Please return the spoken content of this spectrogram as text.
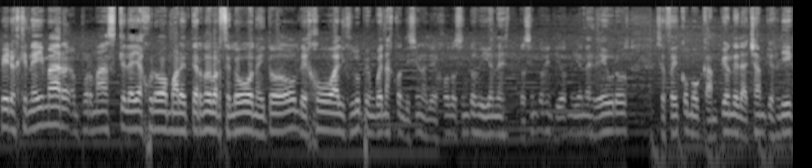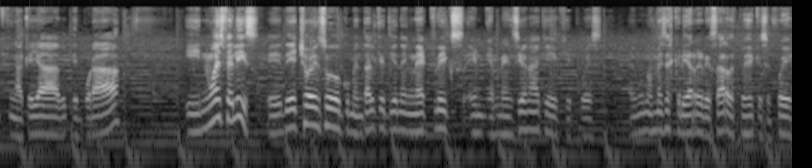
Pero es que Neymar, por más que le haya jurado amor eterno de Barcelona y todo, dejó al club en buenas condiciones. Le dejó 200 millones, 222 millones de euros. Se fue como campeón de la Champions League en aquella temporada. Y no es feliz. Eh, de hecho, en su documental que tiene en Netflix, em, em, menciona que, que, pues en unos meses quería regresar después de que se fue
